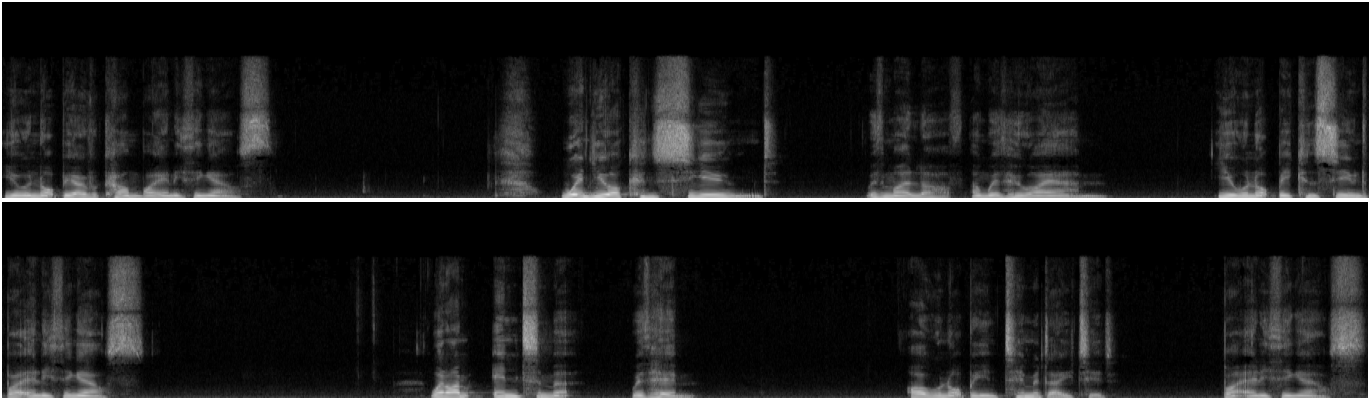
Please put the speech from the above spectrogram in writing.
you will not be overcome by anything else. When you are consumed with my love and with who I am, you will not be consumed by anything else. When I'm intimate with Him, I will not be intimidated by anything else.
